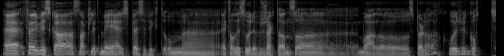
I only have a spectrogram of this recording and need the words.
Eh, før vi skal snakke litt mer spesifikt om eh, et av de store prosjektene, så eh, må jeg da spørre deg, da, hvor godt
